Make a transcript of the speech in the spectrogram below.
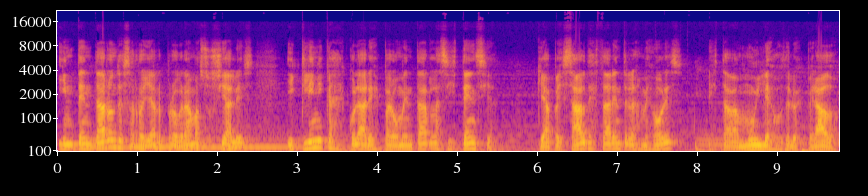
intentaron desarrollar programas sociales y clínicas escolares para aumentar la asistencia, que a pesar de estar entre las mejores, estaba muy lejos de lo esperado.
